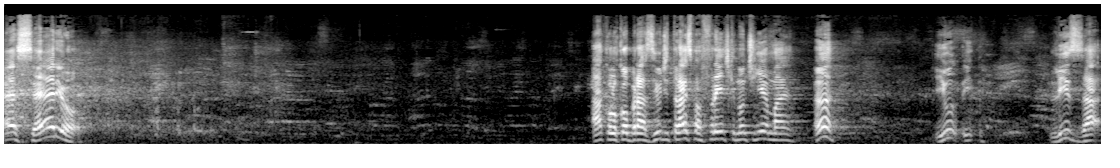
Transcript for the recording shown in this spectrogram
É sério? Ah, colocou Brasil de trás para frente, que não tinha mais. Hã? E o. E... Lisa...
